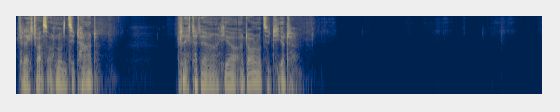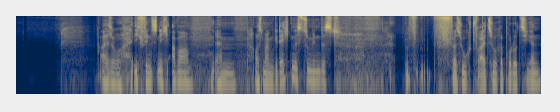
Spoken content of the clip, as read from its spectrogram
Vielleicht war es auch nur ein Zitat. Vielleicht hat er hier Adorno zitiert. Also, ich finde es nicht, aber ähm, aus meinem Gedächtnis zumindest versucht frei zu reproduzieren.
